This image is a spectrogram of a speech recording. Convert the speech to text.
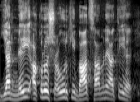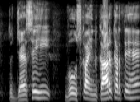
یا نئی عقل و شعور کی بات سامنے آتی ہے، تو جیسے ہی وہ اس کا انکار کرتے ہیں،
